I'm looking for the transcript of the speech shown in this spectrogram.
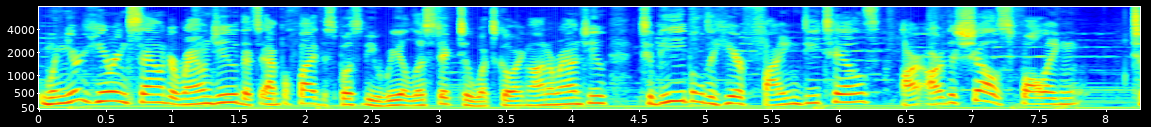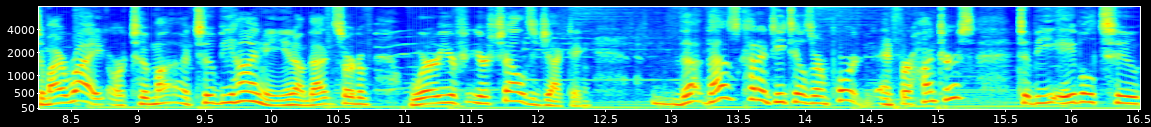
When you're hearing sound around you that's amplified, that's supposed to be realistic to what's going on around you, to be able to hear fine details, are, are the shells falling to my right or to my to behind me? You know, that sort of where your your shells ejecting that, those kind of details are important. And for hunters to be able to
